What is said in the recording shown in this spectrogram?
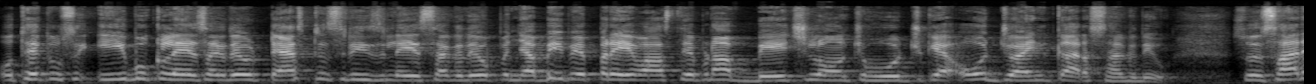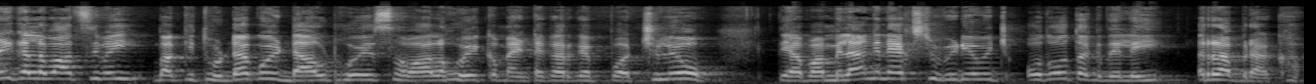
ਉੱਥੇ ਤੁਸੀਂ ਈ-ਬੁੱਕ ਲੈ ਸਕਦੇ ਹੋ ਟੈਸਟ ਸੀਰੀਜ਼ ਲੈ ਸਕਦੇ ਹੋ, ਪੰਜਾਬੀ ਪੇਪਰ ਏ ਵਾਸਤੇ ਆਪਣਾ ਬੇਚ ਲਾਂਚ ਹੋ ਚੁੱਕਿਆ, ਉਹ ਜੁਆਇਨ ਕਰ ਸਕਦੇ ਹੋ। ਸੋ ਇਹ ਸਾਰੀ ਗੱਲਬਾਤ ਸੀ ਬਈ, ਬਾਕੀ ਤੁਹਾਡਾ ਕੋਈ ਡਾਊਟ ਹੋਏ, ਸਵਾਲ ਹੋਏ ਕਮੈਂਟ ਕਰਕੇ ਪੁੱਛ ਲਿਓ ਤੇ ਆਪਾਂ ਮਿਲਾਂਗੇ ਨੈਕਸਟ ਵੀਡੀਓ ਵਿੱਚ। ਉਦੋਂ ਤੱਕ ਦੇ ਲਈ ਰੱਬ ਰਾਖਾ।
